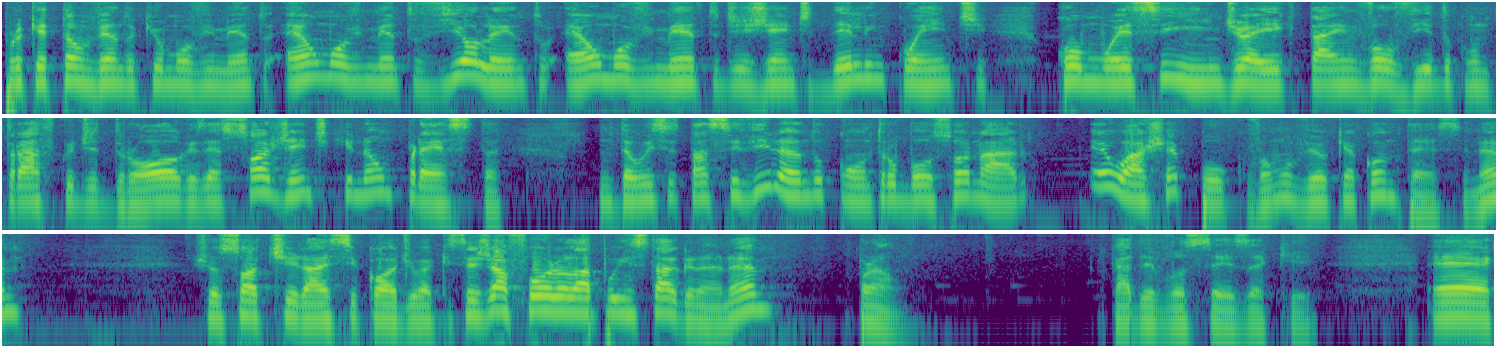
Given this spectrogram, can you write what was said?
porque estão vendo que o movimento é um movimento violento, é um movimento de gente delinquente, como esse índio aí que está envolvido com tráfico de drogas, é só gente que não presta. Então isso está se virando contra o Bolsonaro. Eu acho é pouco. Vamos ver o que acontece, né? Deixa eu só tirar esse código aqui. Vocês já foram lá pro Instagram, né? Pronto. Cadê vocês aqui? é,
